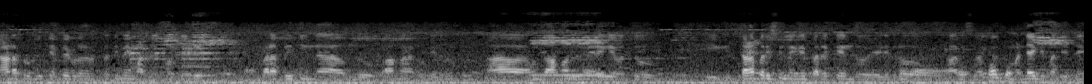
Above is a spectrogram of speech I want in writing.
ನಾಡಪ್ರಭು ಕೆಂಪೇಗೌಡರ ಪ್ರತಿಮೆ ಮಾಡಬೇಕು ಅಂತೇಳಿ ಬಹಳ ಪ್ರೀತಿಯಿಂದ ಒಂದು ಆಹ್ವಾನ ಕೊಟ್ಟಿದ್ರು. ಆ ಒಂದು ಆಹ್ವಾನದ ಮೇರೆಗೆ ಇವತ್ತು ಈ ಸ್ಥಳ ಪರಿಶೀಲನೆಗೆ ಬರಕ್ಕೆ ಎಂದು ಹೇಳಿದ್ರು. ಮಂಡ್ಯಕ್ಕೆ ಬಂದಿದ್ದೆ.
